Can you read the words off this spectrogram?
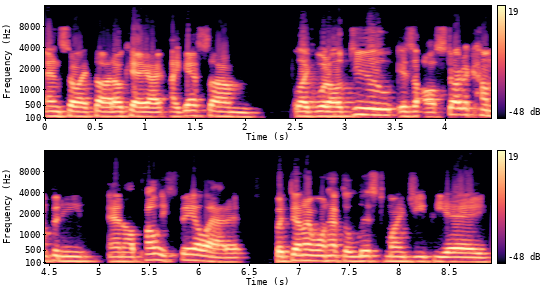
And so I thought, okay, I, I guess um, like what I'll do is I'll start a company and I'll probably fail at it, but then I won't have to list my GPA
